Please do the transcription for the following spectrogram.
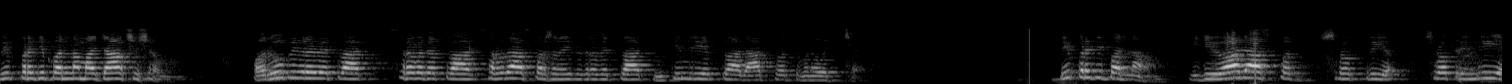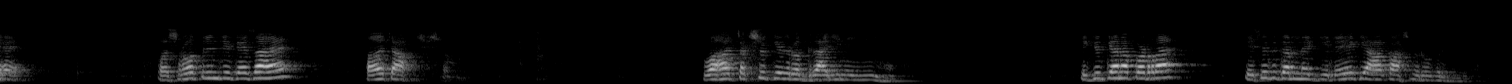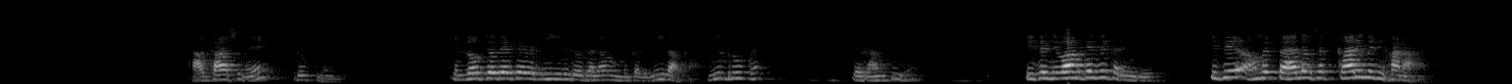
विप्रतिपन्नम अचाक्षुषम अरूपी द्रव्यवाद सर्वदत्वाद सर्वदा स्पर्श रहित द्रव्यवाद नितिन्द्रियवाद आत्मत्व मनोवच्छ विप्रतिपन्ना यदि विवादास्पद श्रोत्रिय श्रोत्र इंद्रिय है और श्रोत्र इंद्रिय कैसा है? अचाक्षुषम। वह चक्षु के अंदर ग्राही नहीं है। ये क्यों कहना पड़ रहा है? ये सिद्ध करने के लिए कि आकाश में रूप रही है। आकाश में रूप नहीं है। कि लोग जो देखते हैं, नील गगनम कद नील आकाश, नील रूप है। ये भ्रांति है। इसे निवारण कैसे करेंगे? इसे हमें पहले उसे कार्य में दिखाना है।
